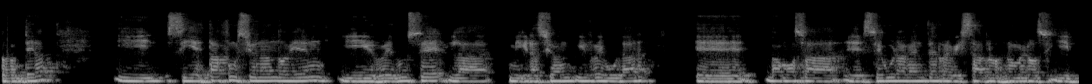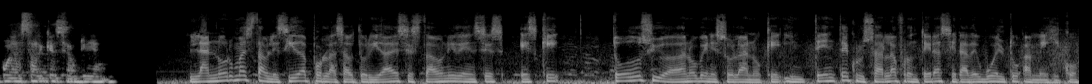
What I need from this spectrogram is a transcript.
frontera y si está funcionando bien y reduce la migración irregular, eh, vamos a seguramente revisar los números y puede ser que se amplíen. La norma establecida por las autoridades estadounidenses es que todo ciudadano venezolano que intente cruzar la frontera será devuelto a México.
